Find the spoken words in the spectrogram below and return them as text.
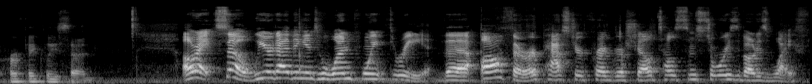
Perfectly said. All right, so we are diving into 1.3. The author, Pastor Craig Groeschel, tells some stories about his wife.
